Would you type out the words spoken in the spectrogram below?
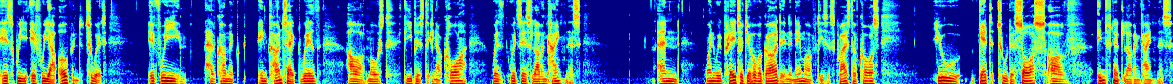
is we if we are opened to it, if we have come in contact with our most deepest inner core, with which is love and kindness. And when we pray to Jehovah God in the name of Jesus Christ, of course, you get to the source of infinite love and kindness.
